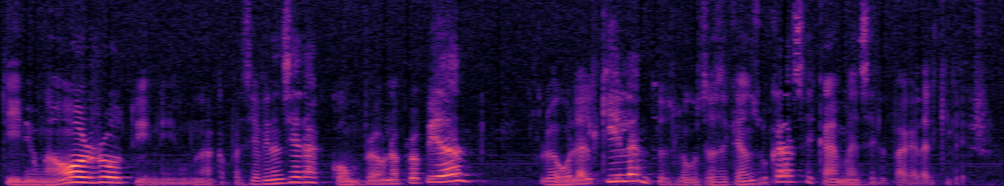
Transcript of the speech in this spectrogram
tiene un ahorro, tiene una capacidad financiera, compra una propiedad, luego la alquila, entonces luego usted se queda en su casa y cada mes se le paga el alquiler.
